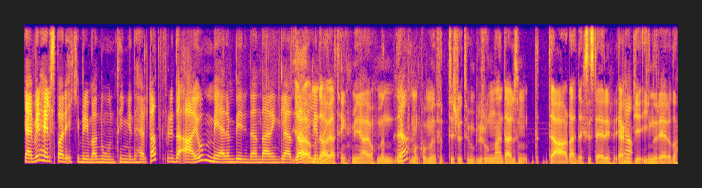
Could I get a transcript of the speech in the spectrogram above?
jeg vil helst bare ikke bry meg om noen ting i det hele tatt. Fordi det er jo mer en byrde enn det er en glede. Ja, ja, i men Det har livet. jo jeg tenkt mye, jeg òg. Men jeg, Ja. man kommer til slutt til konklusjonen nei, det er, liksom, det er der, det eksisterer. Jeg kan Ja. ikke ignorere det.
